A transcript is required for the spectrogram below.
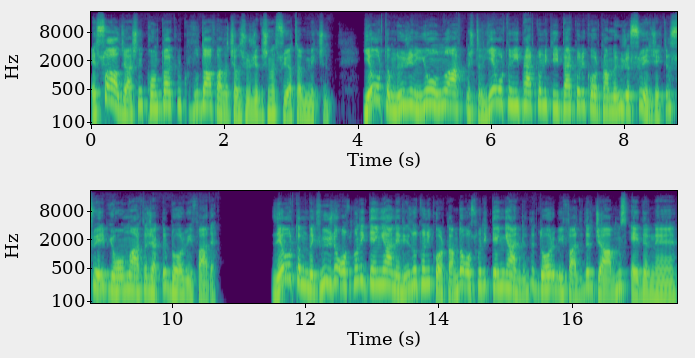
E su alacağı için kontaktil kofu daha fazla çalışır hücre dışına suyu atabilmek için. Y ortamında hücrenin yoğunluğu artmıştır. Y ortamı hipertoniktir. Hipertonik ortamda hücre su verecektir. Su verip yoğunluğu artacaktır. Doğru bir ifade. Z ortamındaki hücre osmotik denge halindedir. İzotonik ortamda osmotik denge halindedir. Doğru bir ifadedir. Cevabımız Edirne.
